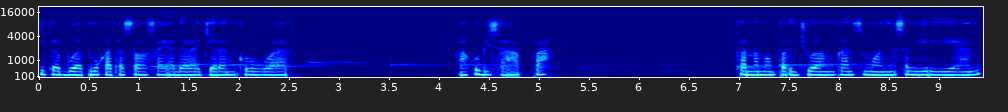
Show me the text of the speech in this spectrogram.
Jika buatmu kata selesai adalah jalan keluar, aku bisa apa? Karena memperjuangkan semuanya sendirian,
